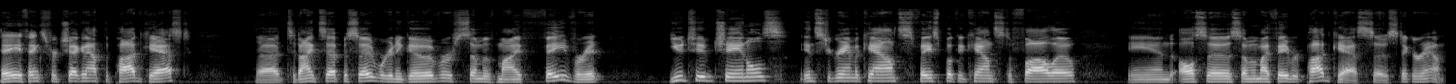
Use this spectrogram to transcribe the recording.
Hey, thanks for checking out the podcast. Uh, tonight's episode, we're going to go over some of my favorite YouTube channels, Instagram accounts, Facebook accounts to follow, and also some of my favorite podcasts. So stick around.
